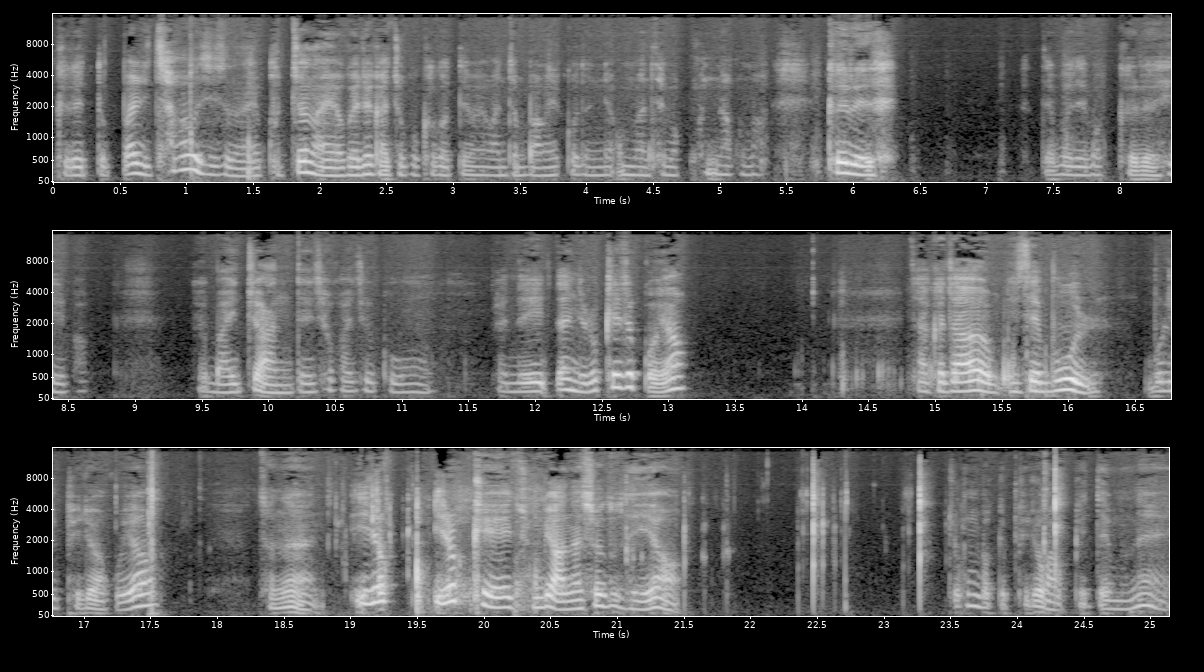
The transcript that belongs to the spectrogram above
그게 또 빨리 차가워지잖아요. 굳잖아요. 그래가지고 그것 때문에 완전 망했거든요. 엄마한테 막 혼나고 막 그릇 그때부터 막 그릇이 막 마이쮸 안 되셔가지고 근데 일단 이렇게 해줬고요. 자 그다음 이제 물 물이 필요하고요. 저는 이렇게 이렇게 준비 안 하셔도 돼요. 조금밖에 필요가 없기 때문에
